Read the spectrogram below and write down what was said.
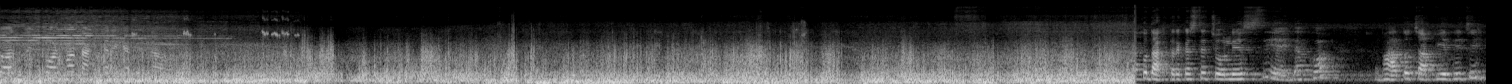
দশ দিন পর পর ডাক্তারের কাছে যাও দেখো ডাক্তারের কাছ থেকে চলে এসেছি। এই দেখো, ভাতও চাপিয়ে দিয়েছি।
